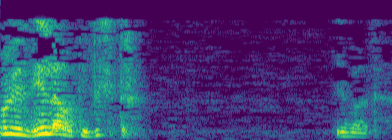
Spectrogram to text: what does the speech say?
और ये लीला होती विचित्र। ये बात है।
